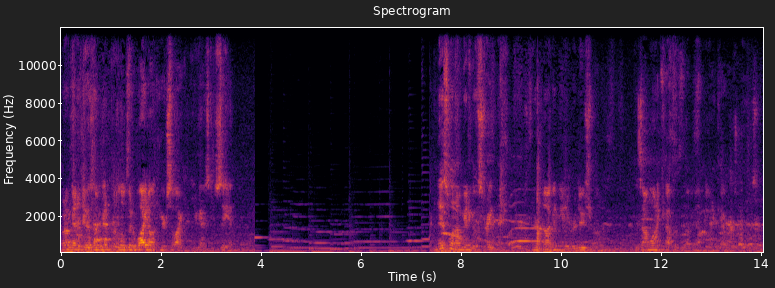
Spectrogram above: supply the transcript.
What I'm gonna do is I'm gonna put a little bit of white on here so I, can- guys can see it. And this one I'm gonna go straight. There's, there's not gonna be any reducer on it, because I want to cover, I'm I'm doing a cover as well.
